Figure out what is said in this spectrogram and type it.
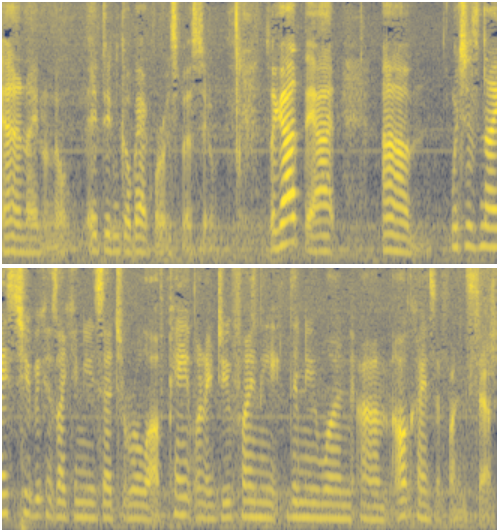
and I don't know, it didn't go back where it was supposed to. So I got that, um, which is nice too because I can use that to roll off paint when I do find the, the new one, um, all kinds of fun stuff.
